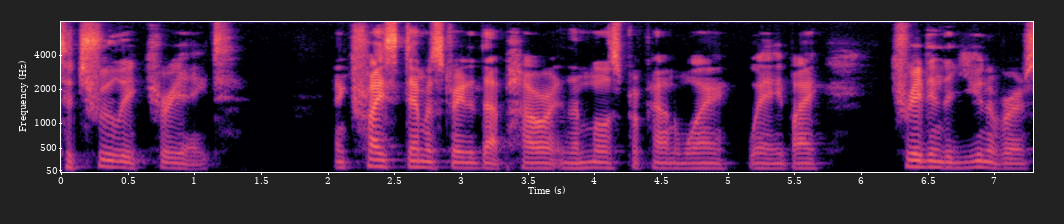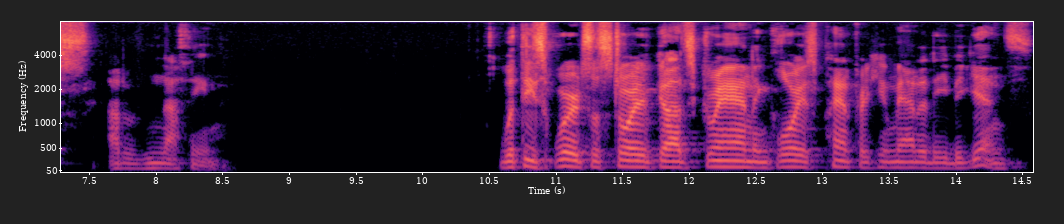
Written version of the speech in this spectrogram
to truly create. And Christ demonstrated that power in the most profound way, way by creating the universe out of nothing. With these words, the story of God's grand and glorious plan for humanity begins.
